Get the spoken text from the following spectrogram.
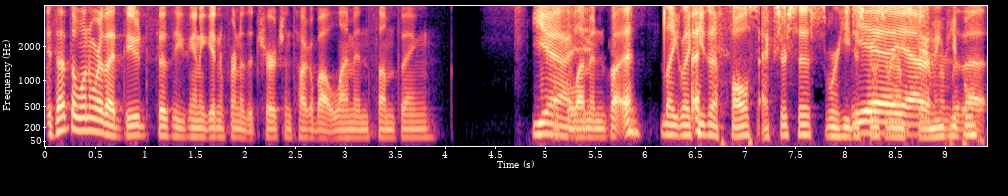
Is that the one where that dude says he's going to get in front of the church and talk about lemon something? Yeah, Like lemon, but like like he's a false exorcist where he just goes around I scamming people. that.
